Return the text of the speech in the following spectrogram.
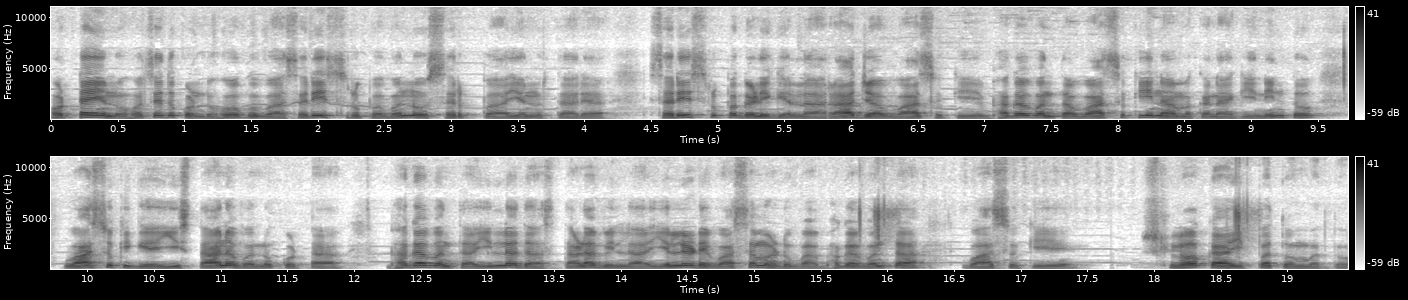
ಹೊಟ್ಟೆಯನ್ನು ಹೊಸೆದುಕೊಂಡು ಹೋಗುವ ಸರೀಸೃಪವನ್ನು ಸರ್ಪ ಎನ್ನುತ್ತಾರೆ. ಸರೀಸೃಪಗಳಿಗೆಲ್ಲ ರಾಜ ವಾಸುಕಿ, ಭಗವಂತ ವಾಸುಕಿ ನಾಮಕನಾಗಿ ನಿಂತು ವಾಸುಕಿಗೆ ಈ ಸ್ಥಾನವನ್ನು ಕೊಟ್ಟ. ಭಗವಂತ ಇಲ್ಲದ ಸ್ಥಳವಿಲ್ಲ, ಎಲ್ಲೆಡೆ ವಾಸ ಮಾಡುವ ಭಗವಂತ ವಾಸುಕಿ. ಶ್ಲೋಕ ಇಪ್ಪತ್ತೊಂಬತ್ತು.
